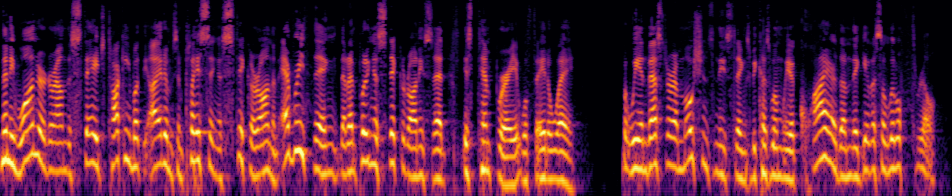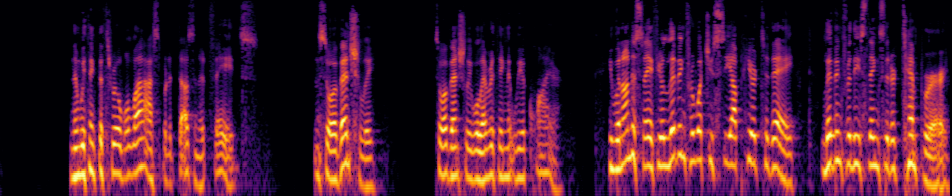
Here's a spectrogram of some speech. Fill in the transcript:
Then he wandered around the stage talking about the items and placing a sticker on them. Everything that I'm putting a sticker on, he said, is temporary. It will fade away. But we invest our emotions in these things because when we acquire them, they give us a little thrill. And then we think the thrill will last, but it doesn't. It fades. And so eventually, so eventually will everything that we acquire. He went on to say, if you're living for what you see up here today, living for these things that are temporary,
